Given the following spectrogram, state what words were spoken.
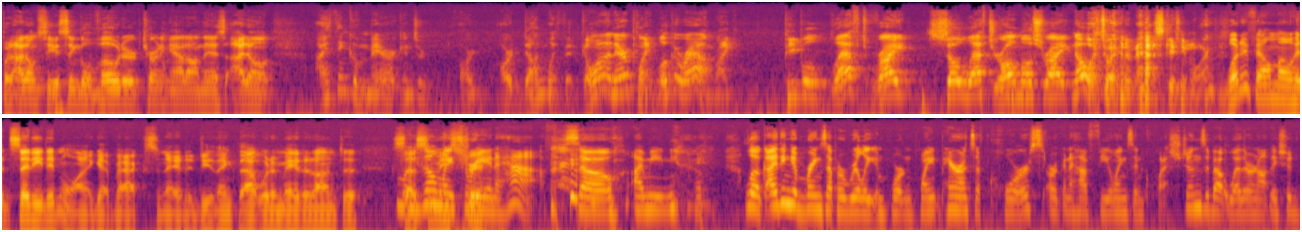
but I don't see a single voter turning out on this. I don't. I think Americans are, are, are done with it. Go on an airplane, look around. Like, people left, right, so left, you're almost right. No one's wearing a mask anymore. What if Elmo had said he didn't want to get vaccinated? Do you think that would have made it onto Sesame well, he's only Street? three and a half. So, I mean, look, I think it brings up a really important point. Parents, of course, are going to have feelings and questions about whether or not they should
